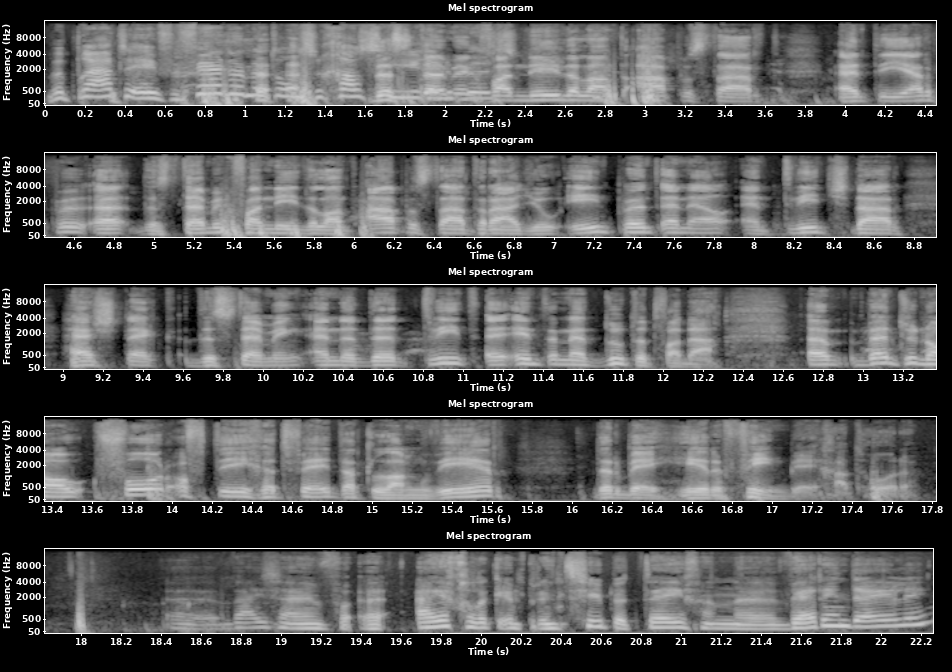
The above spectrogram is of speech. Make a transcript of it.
We praten even verder met onze gasten De hier in de stemming van Nederland, apenstaart NTR. eh, de stemming van Nederland, apenstaart radio1.nl. En tweet naar hashtag de stemming. En de, de tweet, eh, internet doet het vandaag. Ehm, bent u nou voor of tegen het feit dat Langweer er bij Heerenveen bij gaat horen? Eh, wij zijn eigenlijk in principe tegen eh werindeling.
